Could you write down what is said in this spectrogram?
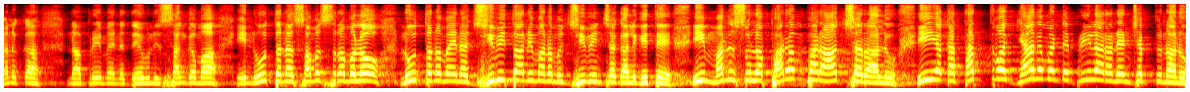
కనుక నా ప్రియమైన దేవుని సంగమా ఈ నూతన సంవత్సరములో నూతనమైన జీవితాన్ని మనము జీవించగలిగితే ఈ మనసుల పరంపర ఆచారాలు ఈ యొక్క తత్వ జ్ఞానం అంటే ప్రియులారా నేను చెప్తున్నాను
